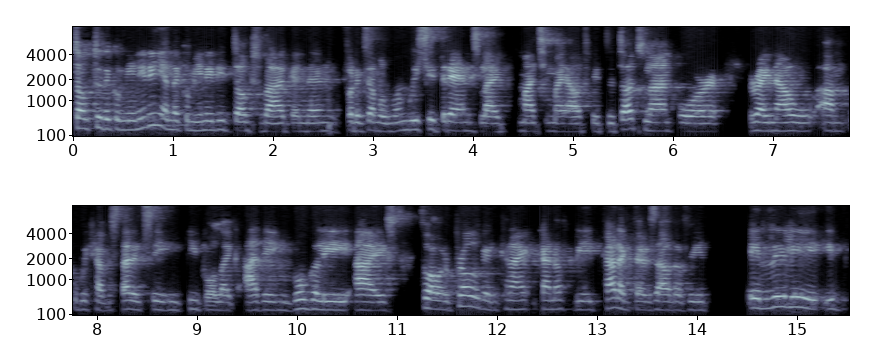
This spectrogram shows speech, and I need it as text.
talk to the community and the community talks back. And then, for example, when we see trends like matching my outfit to Touchland or right now um, we have started seeing people like adding googly eyes to our product and can I kind of create characters out of it. It really it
